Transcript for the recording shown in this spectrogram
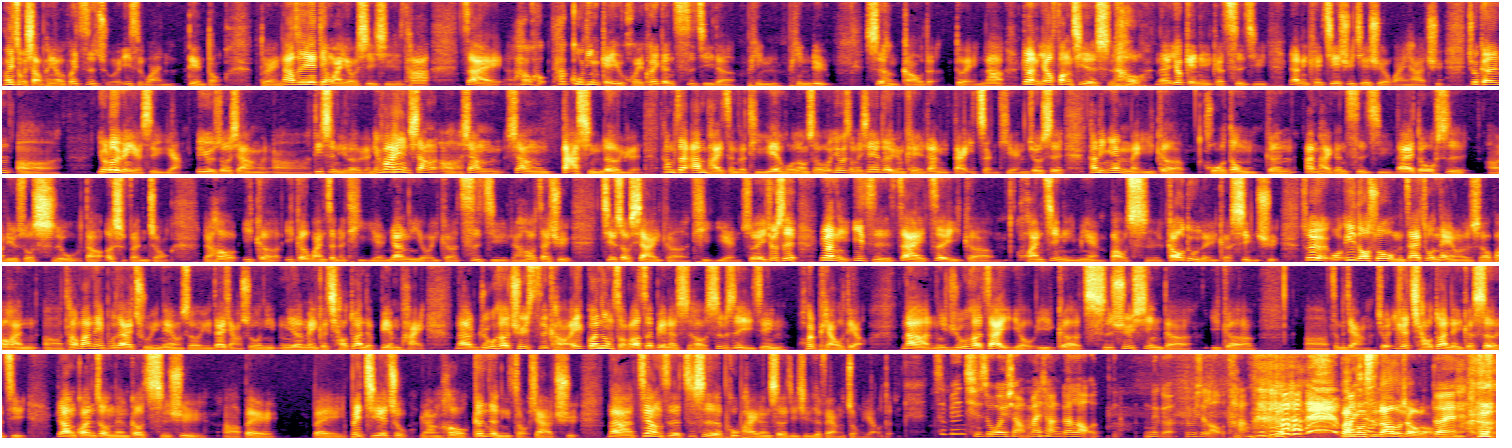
为什么小朋友会自主的一直玩电动？对，那这些电玩游戏其实它在它它固定给予回馈跟刺激的频频率是很高的。对，那让你要放弃的时候，那又给你一个刺激，让你可以接续接续的玩下去，就跟呃。游乐园也是一样，例如说像啊、呃、迪士尼乐园，你会发现像啊、像像大型乐园，他们在安排整个体验活动的时候，为什么一些乐园可以让你待一整天？就是它里面每一个活动跟安排跟刺激，大概都是。啊，例如说十五到二十分钟，然后一个一个完整的体验，让你有一个刺激，然后再去接受下一个体验。所以就是让你一直在这一个环境里面保持高度的一个兴趣。所以我一直都说，我们在做内容的时候，包含呃，台湾内部在处理内容的时候，也在讲说，你你的每个桥段的编排，那如何去思考？诶，观众走到这边的时候，是不是已经会飘掉？那你如何再有一个持续性的一个？啊、呃，怎么讲？就一个桥段的一个设计，让观众能够持续啊、呃、被被被接住，然后跟着你走下去。那这样子的知识的铺排跟设计，其实是非常重要的。这边其实我也想蛮想跟老那个对不起老唐，办公室大家都叫我老汤。对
